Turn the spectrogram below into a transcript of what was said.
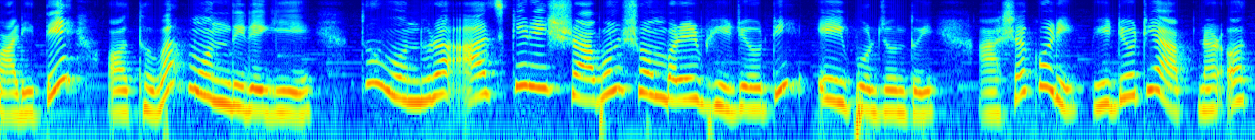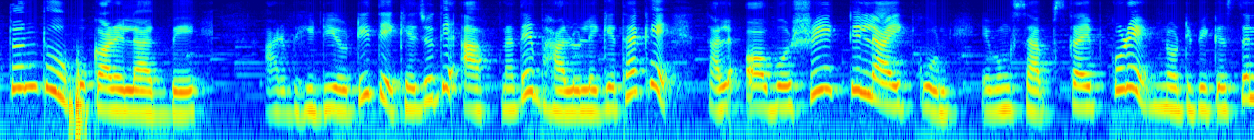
বাড়িতে অথবা মন্দিরে গিয়ে। তো বন্ধুরা, আজকের এই শ্রাবণ সোমবারের ভিডিওটি এই পর্যন্তই। আশা করি ভিডিওটি আপনার অত্যন্ত উপকারে লাগবে। আর ভিডিওটি দেখে যদি আপনাদের ভালো লেগে থাকে, তাহলে অবশ্যই একটি লাইক করুন এবং সাবস্ক্রাইব করে নোটিফিকেশান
